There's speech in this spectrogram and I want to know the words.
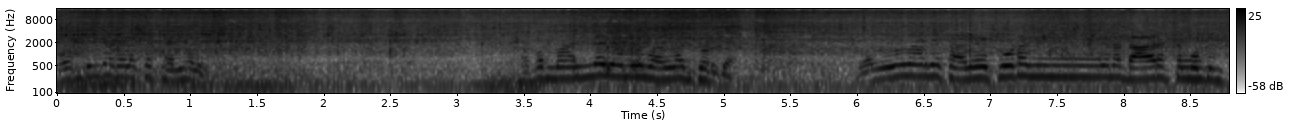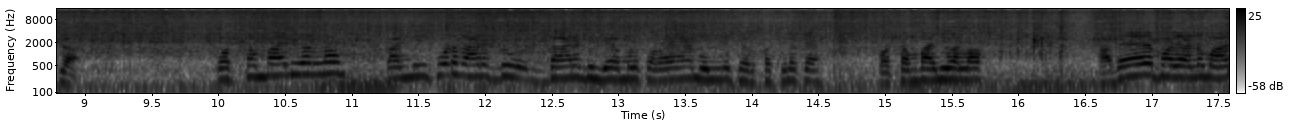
കൊമ്പിന്റെ ഇടയിലൊക്കെ ചെല്ലണം അപ്പൊ നല്ല നമ്മൾ വെള്ളം അടിച്ചു കൊടുക്കുക. വെള്ളം എന്ന് പറഞ്ഞാൽ തലയിൽ കൂടെ ഇങ്ങനെ ധാരട്ടം കൊണ്ടിരിക്കുക കൊത്തമ്പാലി വെള്ളം കണ്ണിൽ കൂടെ ധാരട്ടു ധാരട്ടില്ല നമ്മൾ കുറേ മുന്നേ ചെറുപ്പത്തിലൊക്കെ കൊത്തമ്പാലി വെള്ളം. അതേപോലെയാണ് മഴ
